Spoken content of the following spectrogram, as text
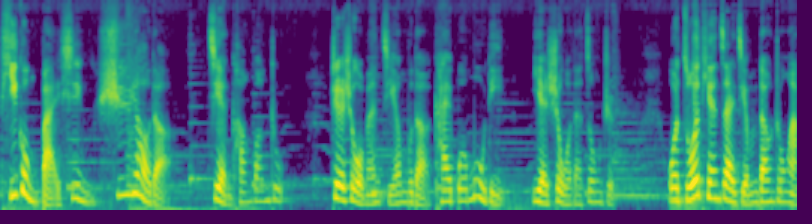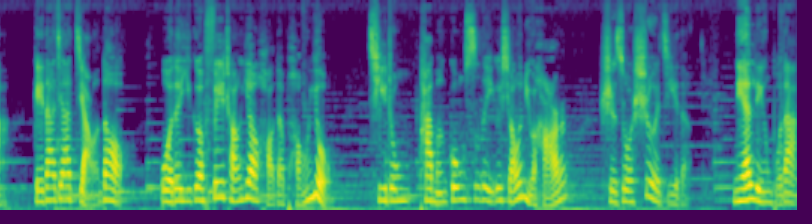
提供百姓需要的健康帮助，这是我们节目的开播目的，也是我的宗旨。我昨天在节目当中啊，给大家讲到我的一个非常要好的朋友，其中他们公司的一个小女孩是做设计的。年龄不大，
